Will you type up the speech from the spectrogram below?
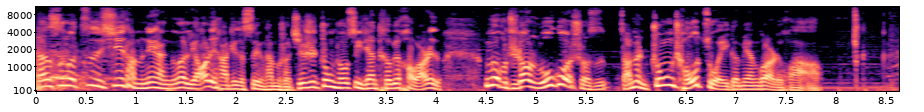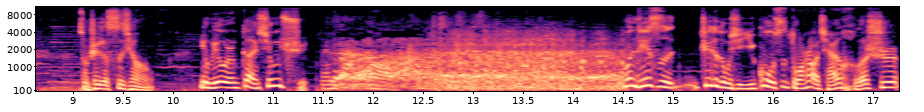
但是我仔细，他们那天跟我聊了一下这个事情，他们说，其实众筹是一件特别好玩的。我不知道，如果说是咱们众筹做一个面馆的话啊，就这个事情有没有人感兴趣啊？问题是这个东西一股是多少钱合适？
